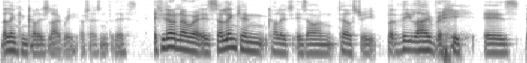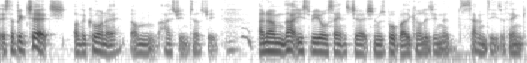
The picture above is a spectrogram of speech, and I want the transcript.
the Lincoln College Library, I've chosen for this. If you don't know where it is, so Lincoln College is on Turl Street, but the library is it's the big church on the corner on High Street and Turl Street. And um, that used to be All Saints Church and was bought by the college in the 70s, I think.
